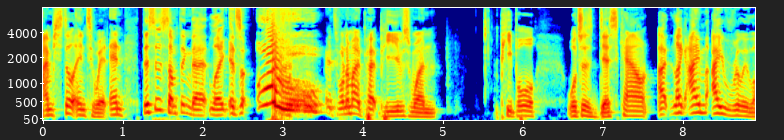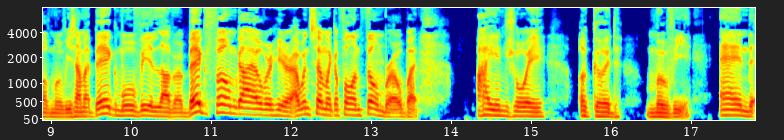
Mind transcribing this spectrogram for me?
I'm still into it. And this is something that like it's oh, it's one of my pet peeves when people will just discount. I, like I'm, I really love movies. I'm a big movie lover, big film guy over here. I wouldn't say I'm like a full on film bro, but I enjoy a good movie. And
